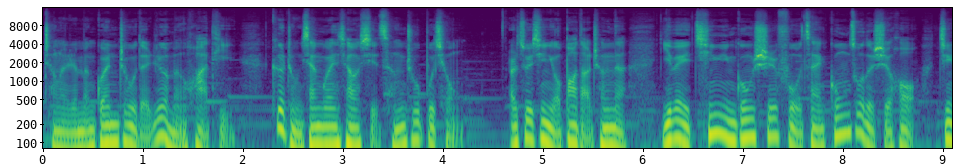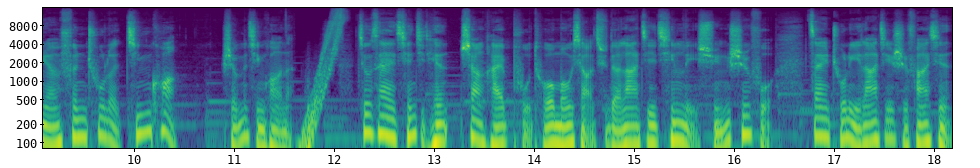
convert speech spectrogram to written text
成了人们关注的热门话题，各种相关消息层出不穷。而最近有报道称呢，一位清运工师傅在工作的时候竟然分出了金矿。什么情况呢？就在前几天，上海普陀某小区的垃圾清理巡师傅在处理垃圾时，发现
